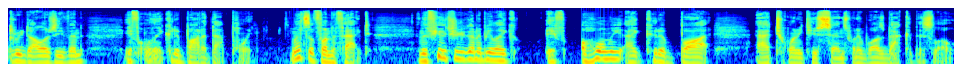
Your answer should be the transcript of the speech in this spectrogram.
$3 even. If only I could have bought at that point. And that's a fun fact. In the future, you're going to be like, if only I could have bought at 22 cents when it was back at this low.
